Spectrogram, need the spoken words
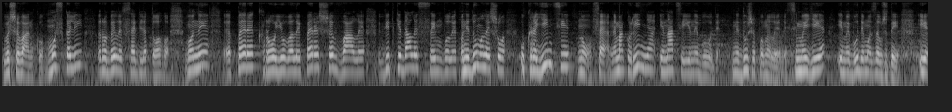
вишиванку. Москалі робили все для того. Вони е, перекроювали, перешивали, відкидали символи. Вони думали, що українці ну все, нема коріння і нації не буде. Не дуже помилились. Ми є і ми будемо завжди. І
